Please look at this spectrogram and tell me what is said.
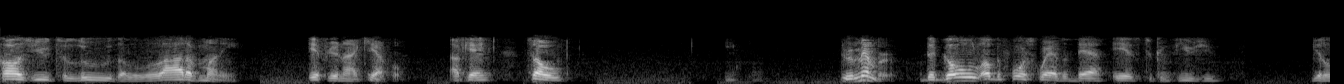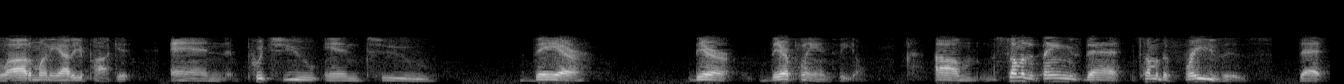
cause you to lose a lot of money if you're not careful. Okay? So remember, the goal of the four squares of death is to confuse you, get a lot of money out of your pocket, and put you into their their their playing field. Um, some of the things that some of the phrases that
